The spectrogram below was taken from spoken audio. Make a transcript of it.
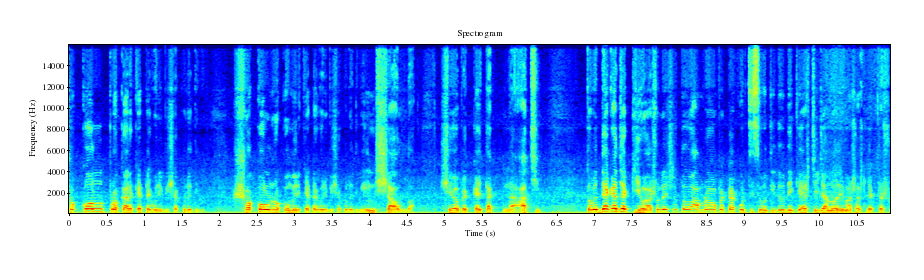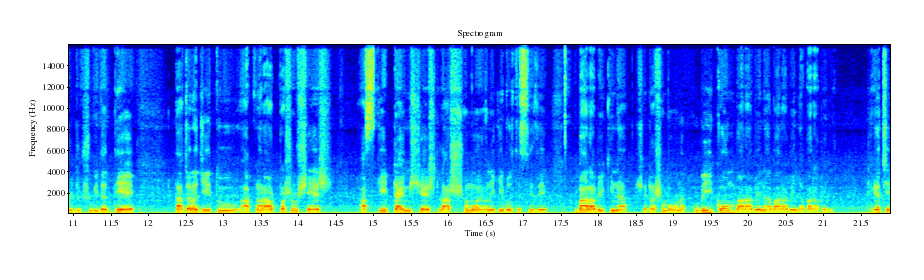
সকল প্রকার ক্যাটাগরি ভিসা খুলে দিবে। সকল রকমের ক্যাটাগরি ভিসা খুলে দিবে, ইনশাআল্লাহ। সে অপেক্ষায় থাক, আছি। তবে দেখা যাক কী হয়। আসলে সে তো আমরা অপেক্ষা করতেছি, অতীতেও দেখে আসছি, জানুয়ারি মাস আসলে একটা সুযোগ সুবিধা দেয়। তাছাড়া যেহেতু আপনার আউটপাসও শেষ, আজকে টাইম শেষ লাস্ট সময় অনেকেই বলতেছে যে বাড়াবে কি না, সেটার সম্ভাবনা খুবই কম, বাড়াবে না বাড়াবে না বাড়াবে না। ঠিক আছে?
